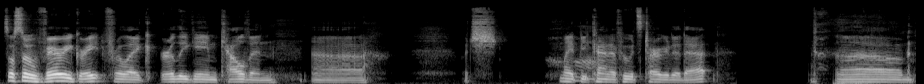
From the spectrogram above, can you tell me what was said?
It's also very great for like early game Calvin, uh, which might be kind of who it's targeted at. Um,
